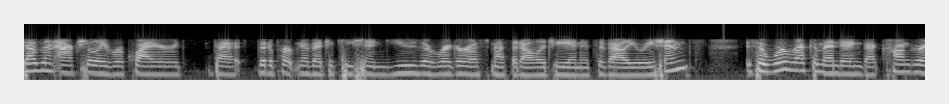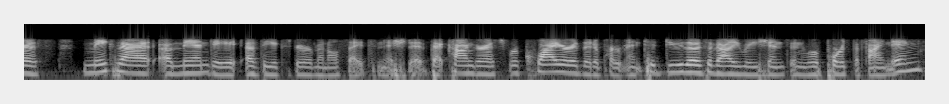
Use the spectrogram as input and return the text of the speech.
doesn't actually require that the Department of Education use a rigorous methodology in its evaluations. So we're recommending that Congress make that a mandate of the Experimental Sites Initiative, that Congress require the department to do those evaluations and report the findings.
